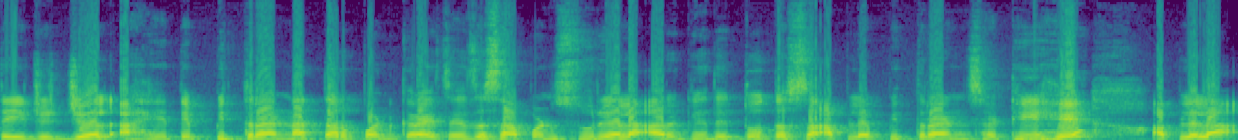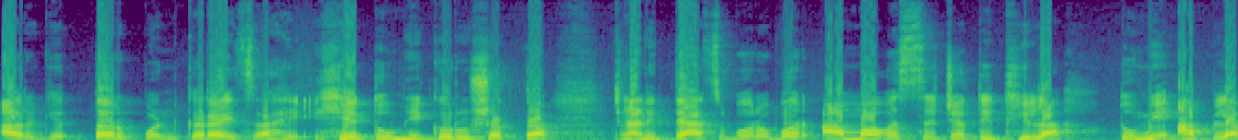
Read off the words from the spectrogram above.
ते जे जल आहे ते पितरांना तर्पण करायचं आहे जसं आपण सूर्याला अर्घ्य देतो तसं आपल्या पितरांसाठी हे आपल्याला अर्घ्य तर्पण करायचं आहे. हे तुम्ही करू शकता. आणि त्याचबरोबर अमावस्येच्या तिथीला तुम्ही आपल्या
